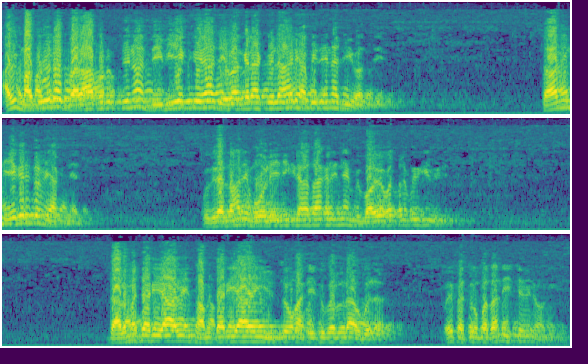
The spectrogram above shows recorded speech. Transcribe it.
අපි මතුවරත් බලාපොරොත්තු වෙනවා දෙවියෙක් වෙලා දෙවංගලක් වෙලා හරි අපි දෙන්න ජීවත් වෙන්න. ස්වාමීන් ඒකට ක්‍රමයක් නැහැ. බුදුරජාණන් වහන්සේ මොලේදී කියලා කතා කරන්නේ මේ භවය වතන පිළ කිව්වේ. ධර්මචර්යාවෙන් සමචර්යාවෙන් යුක්තව කටයුතු කරලා ඔබලා ඔය පැතුම පතන්න ඉෂ්ට වෙනවා කියන්නේ.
